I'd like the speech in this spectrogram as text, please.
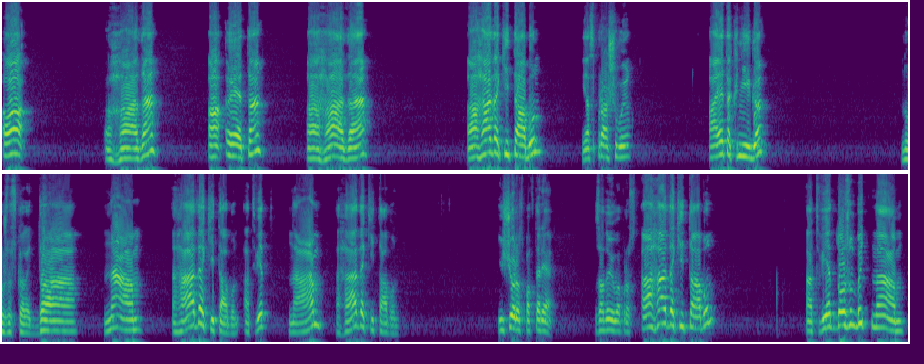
А гада, а это, агада, агада китабун, я спрашиваю, а это книга? Нужно сказать да, наам, гада китабун. Ответ наам, гада китабун. Еще раз повторяю, задаю вопрос. Агада китабун? Ответ должен быть нам.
